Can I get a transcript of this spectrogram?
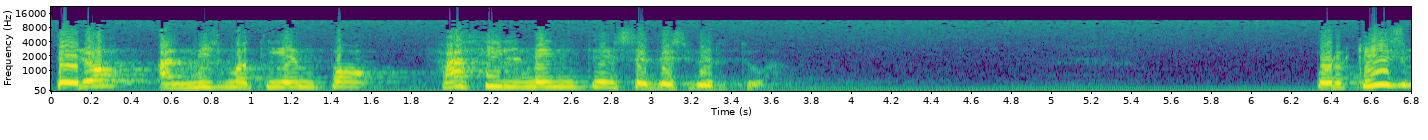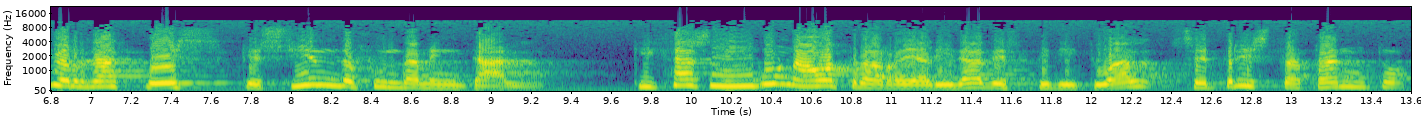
pero al mismo tiempo fácilmente se desvirtúa. Porque es verdad, pues, que siendo fundamental, quizás ninguna otra realidad espiritual se presta tanto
